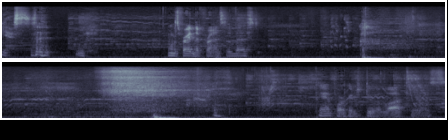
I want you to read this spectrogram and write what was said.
Yes. when it's right in the front, it's the best. Panpour could do a lot to us.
